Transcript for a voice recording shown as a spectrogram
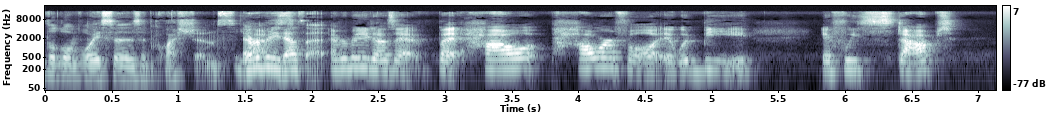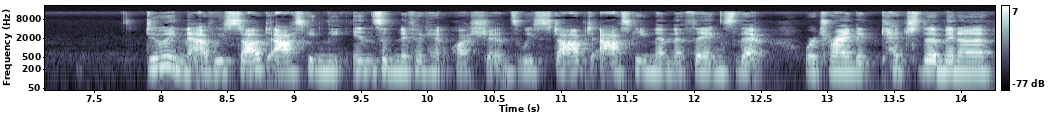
little voices and questions. Everybody does it. Everybody does it. But how powerful it would be if we stopped doing that, if we stopped asking the insignificant questions, we stopped asking them the things that we're trying to catch them in a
